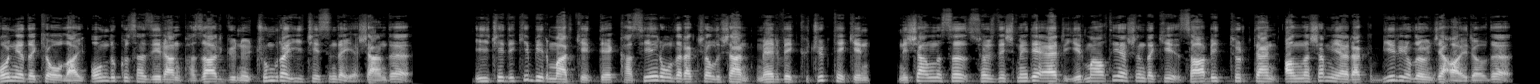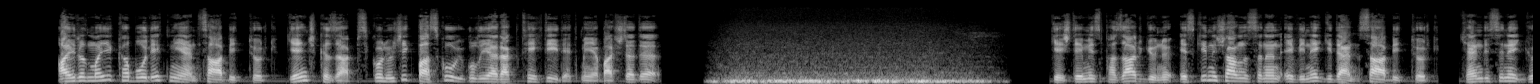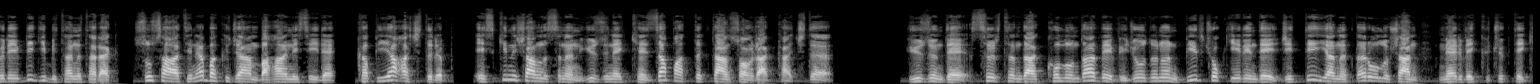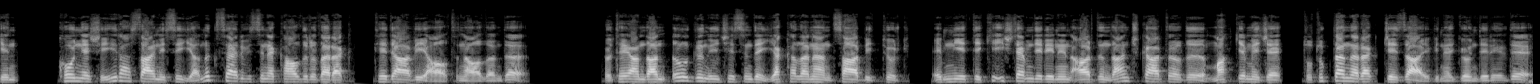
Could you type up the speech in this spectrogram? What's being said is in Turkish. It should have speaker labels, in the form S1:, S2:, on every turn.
S1: Konya'daki olay 19 Haziran Pazar günü Çumra ilçesinde yaşandı. İlçedeki bir markette kasiyer olarak çalışan Merve Küçüktekin, nişanlısı sözleşmeli er 26 yaşındaki Sabit Türk'ten anlaşamayarak bir yıl önce ayrıldı. Ayrılmayı kabul etmeyen Sabit Türk, genç kıza psikolojik baskı uygulayarak tehdit etmeye başladı. Geçtiğimiz pazar günü eski nişanlısının evine giden Sabit Türk, kendisini görevli gibi tanıtarak su saatine bakacağım bahanesiyle kapıyı açtırıp eski nişanlısının yüzüne kezzap attıktan sonra kaçtı. Yüzünde, sırtında, kolunda ve vücudunun birçok yerinde ciddi yanıklar oluşan Merve Küçüktekin, Konya Şehir Hastanesi yanık servisine kaldırılarak tedavi altına alındı. Öte yandan Ilgın ilçesinde yakalanan Sabit Türk, emniyetteki işlemlerinin ardından çıkartıldığı mahkemece tutuklanarak cezaevine gönderildi.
